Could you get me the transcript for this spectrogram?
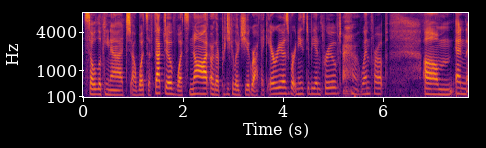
So looking at uh, what's effective, what's not, are there particular geographic areas where it needs to be improved? Winthrop. Um, and uh,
